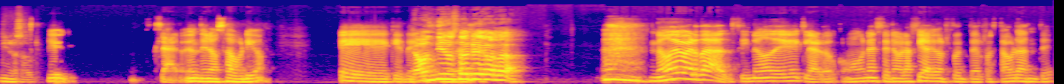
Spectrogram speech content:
Dinosaurio. claro, de un dinosaurio. que No, un dinosaurio de verdad. No de verdad, sino de, claro, como una escenografía de un del restaurante,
